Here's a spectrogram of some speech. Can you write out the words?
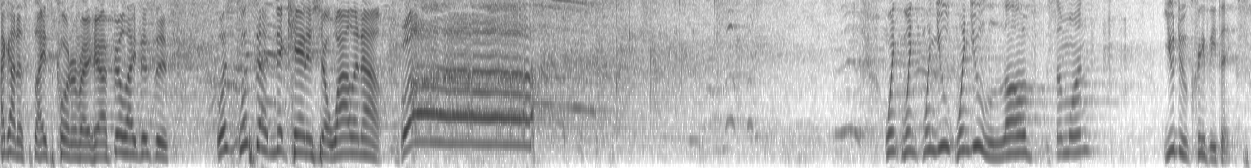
I got a size corner right here. I feel like this is what's what's that Nick Cannon show? Wilding out. Whoa! When, when, when, you, when you love someone, you do creepy things.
